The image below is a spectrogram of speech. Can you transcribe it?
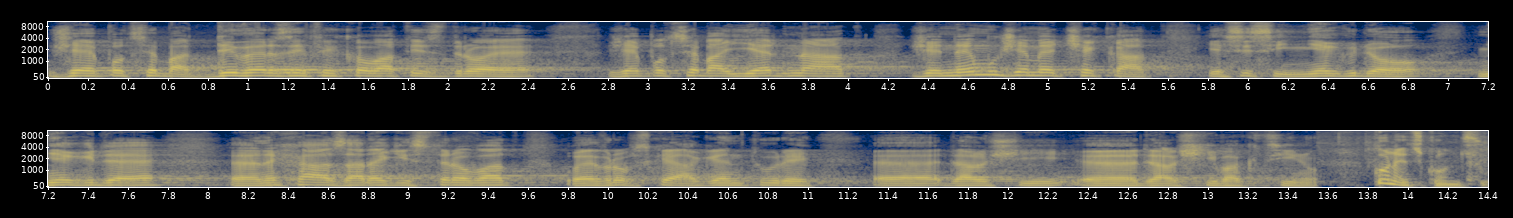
Že je potřeba diverzifikovat ty zdroje, že je potřeba jednat, že nemůžeme čekat, jestli si někdo někde eh, nechá zaregistrovat u Evropské agentury eh, další, eh, další vakcínu. Konec konců,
